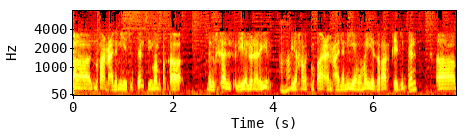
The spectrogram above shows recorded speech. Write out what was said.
آه المطاعم عالمية جدا. في منطقة بالخلف اللي هي لونا ريف. أها. فيها خمس مطاعم عالمية مميزة راقية جدا. آه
